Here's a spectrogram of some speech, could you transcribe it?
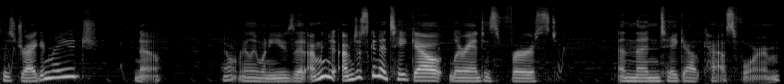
Does Dragon Rage? No. I don't really want to use it. I'm gonna, I'm just gonna take out Lurantis first, and then take out Castform.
